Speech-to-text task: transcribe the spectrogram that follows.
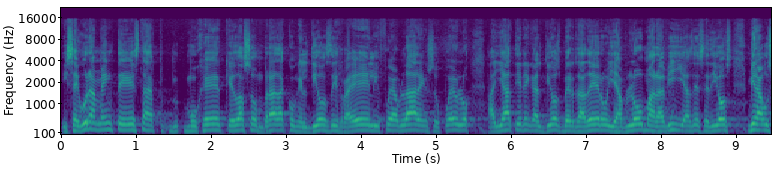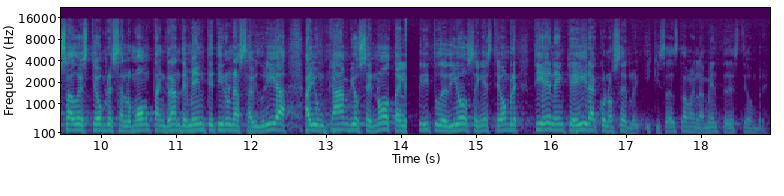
Y seguramente esta mujer quedó asombrada con el Dios de Israel y fue a hablar en su pueblo. Allá tienen al Dios verdadero y habló maravillas de ese Dios. Mira, ha usado este hombre Salomón tan grandemente, tiene una sabiduría, hay un cambio, se nota el Espíritu de Dios en este hombre. Tienen que ir a conocerlo. Y quizás estaba en la mente de este hombre.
